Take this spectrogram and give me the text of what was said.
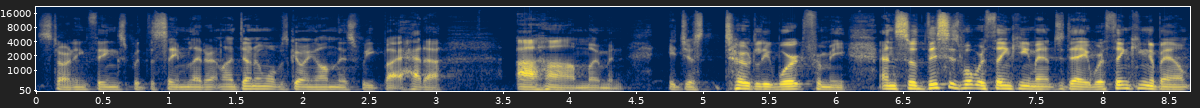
starting things with the same letter. And I don't know what was going on this week, but I had a aha moment. It just totally worked for me. And so this is what we're thinking about today. We're thinking about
